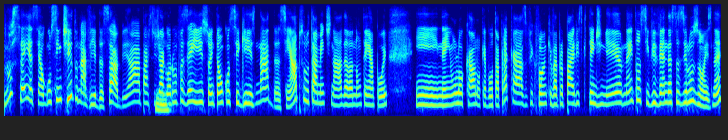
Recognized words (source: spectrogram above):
não sei, assim, algum sentido na vida, sabe? Ah, a partir de agora eu vou fazer isso, ou então conseguir nada, assim, absolutamente nada, ela não tem apoio em nenhum local, não quer voltar para casa, fica falando que vai para Paris, que tem dinheiro, né? Então, assim, vivendo essas ilusões, né?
